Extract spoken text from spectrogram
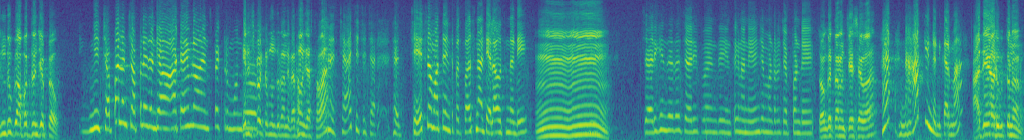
ఎందుకు అబద్ధం చెప్పావు? నేను చెప్పాలని చెప్పలేదండి. ఆ టైంలో ఇన్స్పెక్టర్ ముందు ఇన్స్పెక్టర్ ముందు నన్ను వ్యధం చేస్తావా? చా, చా, చా. చేసిన మొత్తం ఇంత పెద్ద పర్సనాలిటీ ఎలా అవుతుందండి. జరిగిందేదో జరిగిపోయింది. ఇంతకు నన్ను ఏం చేయమంటారో చెప్పండి. దొంగతనం చేసావా? నాకేంటండి కర్మ? అదే అడుగుతున్నాను.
